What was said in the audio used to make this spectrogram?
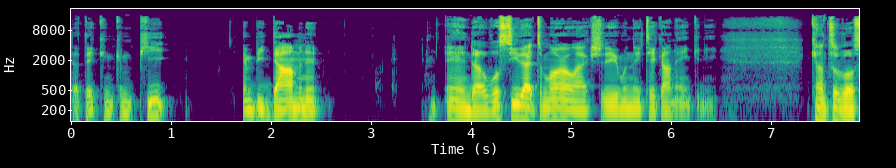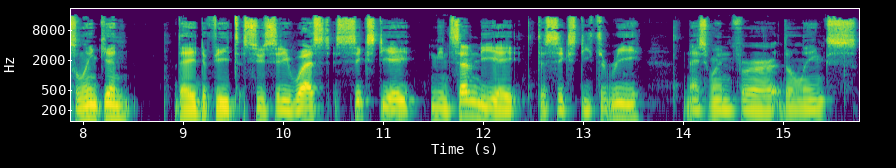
that they can compete and be dominant. And uh, we'll see that tomorrow, actually, when they take on Ankeny. Council Bluffs Lincoln, they defeat Sioux City West 68, I mean 78 to 63. Nice win for the Lynx.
